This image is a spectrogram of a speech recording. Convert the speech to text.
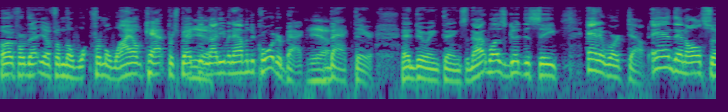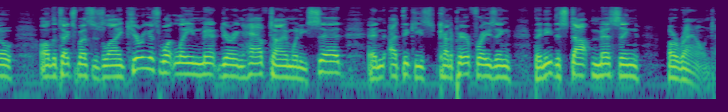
Or from that, you know, from the from a wildcat perspective, Yeah. not even having the quarterback Yeah. back there and doing things. So that was good to see, and it worked out. And then also on the text message line, curious what Lane meant during halftime when he said, and I think he's kind of paraphrasing, they need to stop messing around.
